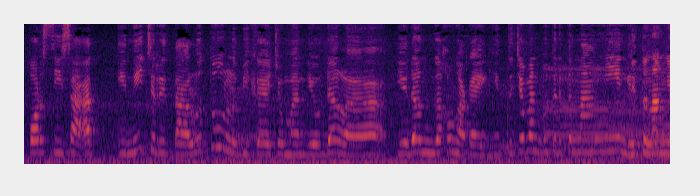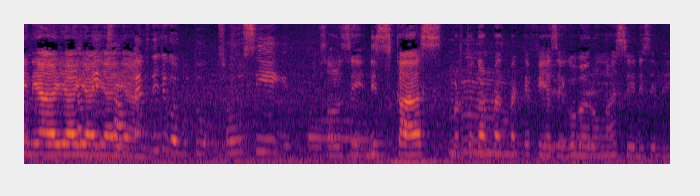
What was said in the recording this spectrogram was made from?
porsi saat ini cerita lu tuh lebih kayak cuman ya udahlah ya udah enggak kok nggak kayak gitu. Cuman butuh ditenangin gitu. Ditenangin, ya, ya, tapi ya, ya, ya. sometimes dia juga butuh solusi gitu. Solusi discuss bertukar Mm-mm. perspektif. Ya sih gue baru ngasih di sini.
